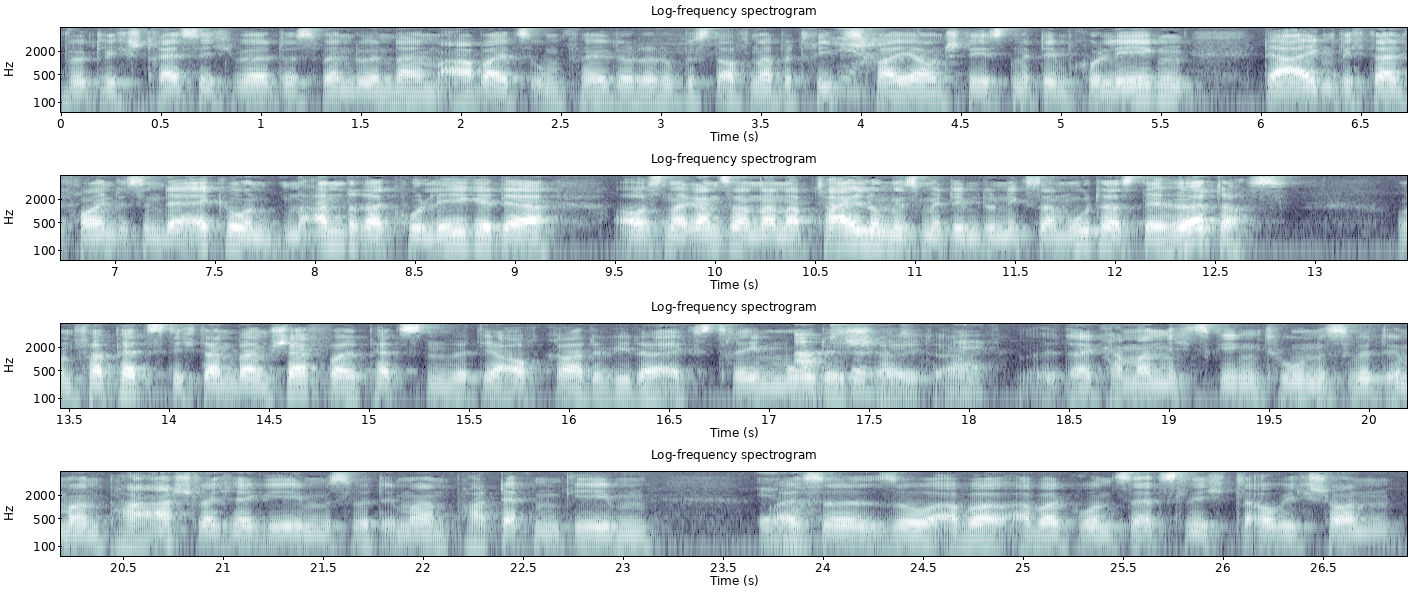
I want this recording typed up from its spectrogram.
wirklich stressig wird, ist, wenn du in deinem Arbeitsumfeld oder du bist auf einer Betriebsfeier und stehst mit dem Kollegen, der eigentlich dein Freund ist, in der Ecke und ein anderer Kollege, der aus einer ganz anderen Abteilung ist, mit dem du nichts am Hut hast, der hört das und verpetzt dich dann beim Chef, weil Petzen wird ja auch gerade wieder extrem modisch Absolut. halt. Ja. Da kann man nichts gegen tun. Es wird immer ein paar Arschlöcher geben, es wird immer ein paar Deppen geben. Immer. Weißt du, so, aber, aber grundsätzlich glaube ich schon,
